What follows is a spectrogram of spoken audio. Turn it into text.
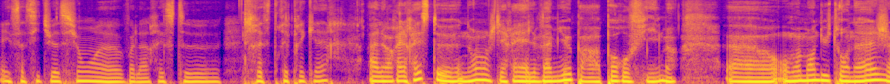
Et sa situation, euh, voilà, reste, reste très précaire. Alors, elle reste, non, je dirais, elle va mieux par rapport au film. Au moment du tournage,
